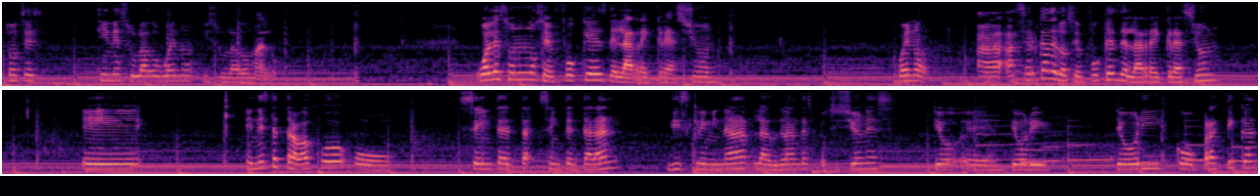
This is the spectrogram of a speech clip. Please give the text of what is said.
Entonces tiene su lado bueno y su lado malo. ¿Cuáles son los enfoques de la recreación? Bueno, acerca de los enfoques de la recreación, eh, en este trabajo se, intentarán discriminar las grandes posiciones eh, teórico-prácticas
